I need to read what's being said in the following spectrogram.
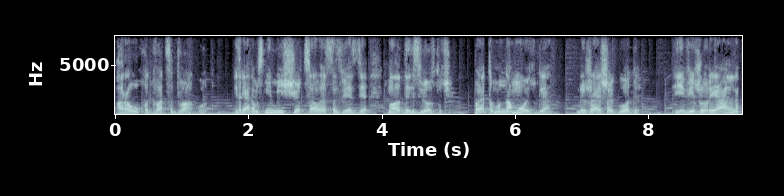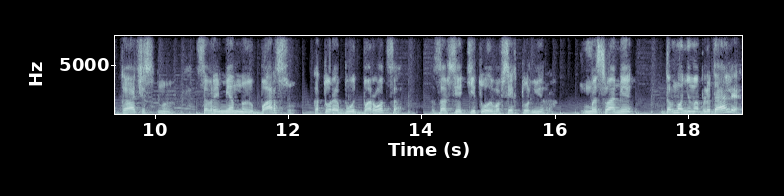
А Раухо 22 года. И рядом с ними еще целое созвездие молодых звездочек. Поэтому, на мой взгляд, в ближайшие годы я вижу реально качественную, современную Барсу, которая будет бороться за все титулы во всех турнирах. Мы с вами давно не наблюдали,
